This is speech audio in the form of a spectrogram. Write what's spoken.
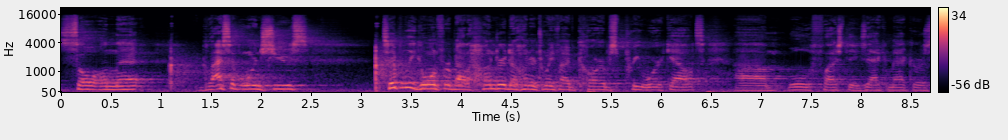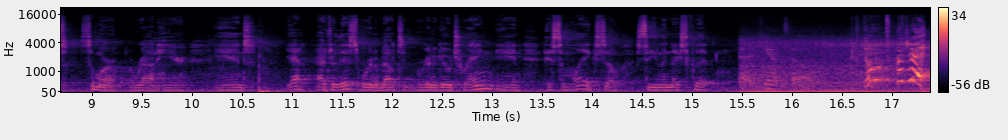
salt on that, glass of orange juice. Typically going for about 100 to 125 carbs pre-workout. Um, we'll flash the exact macros somewhere around here. And yeah, after this, we're gonna about to we're gonna go train and hit some legs. So see you in the next clip. I can't tell. Don't touch it!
